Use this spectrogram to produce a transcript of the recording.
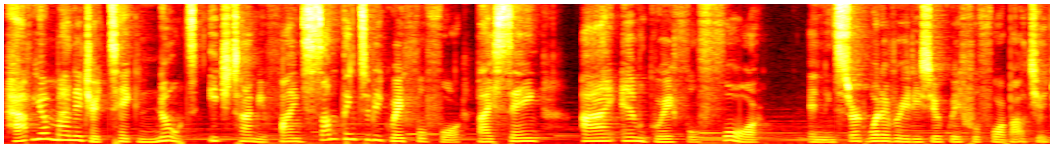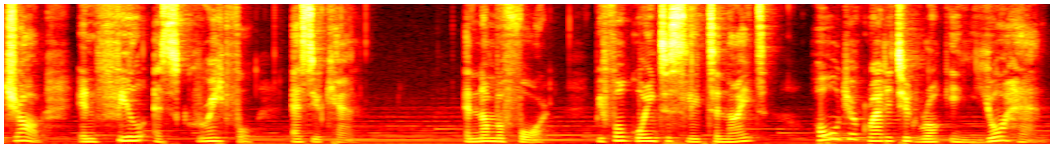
Have your manager take notes each time you find something to be grateful for by saying, I am grateful for, and insert whatever it is you're grateful for about your job and feel as grateful as you can. And number four, before going to sleep tonight, hold your gratitude rock in your hand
